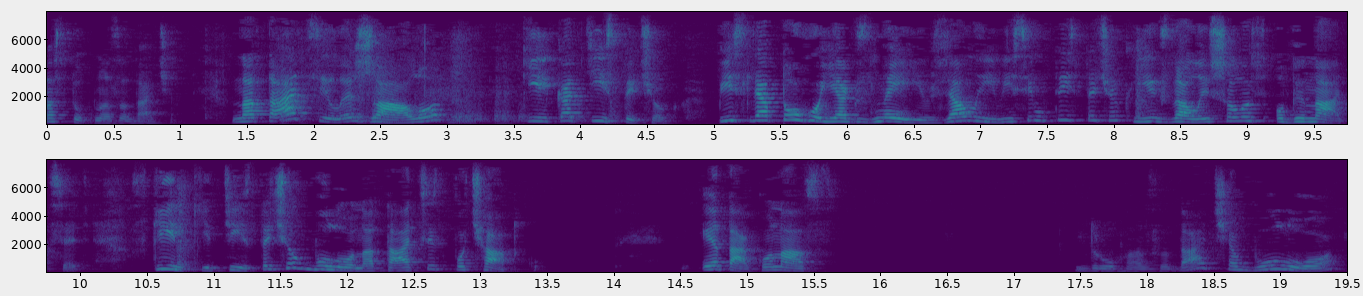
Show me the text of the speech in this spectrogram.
Наступна задача. На таці лежало кілька тістечок. Після того, як з неї взяли 8 тістечок, їх залишилось 11. Скільки тістечок було на таці спочатку? І так, у нас друга задача було.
